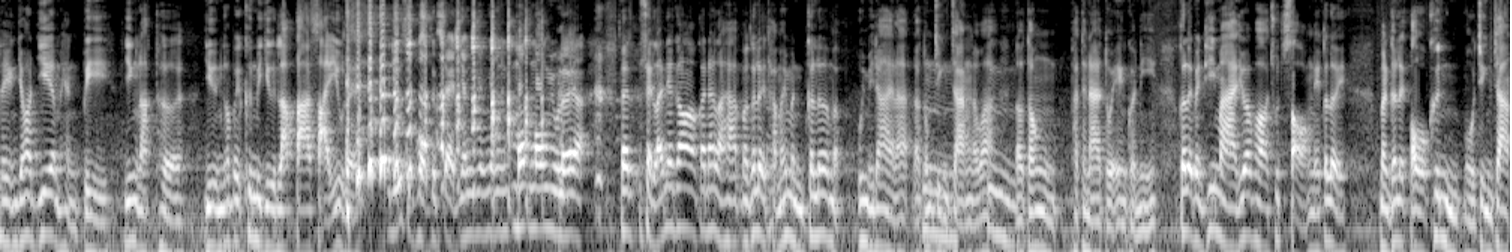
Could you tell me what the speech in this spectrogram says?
เพลงยอดเยี่ยมแห่งปี ยิ่งรักเธอ ยืนเขาไปขึ้นไปยืนรับตาใสอยู่เลยอายุสิบหกสิบเจ็ดยังยังยังมองมองอยู่เลยอะแต่เสร็จแล้วเนี่ยก็ก็นั่นแหละฮะมันก็เลยทำให้มันก็เริ่มแบบอุ้ยไม่ได้แล้ว เราต้องจริงจังแล้วว่า เราต้องพัฒนาตัวเองกว่านี้ ก็เลยเป็นที่มาที่ว่าพอชุดสองเนี่ยก็เลย มันก็เลยโตขึ้นโหจริงจัง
